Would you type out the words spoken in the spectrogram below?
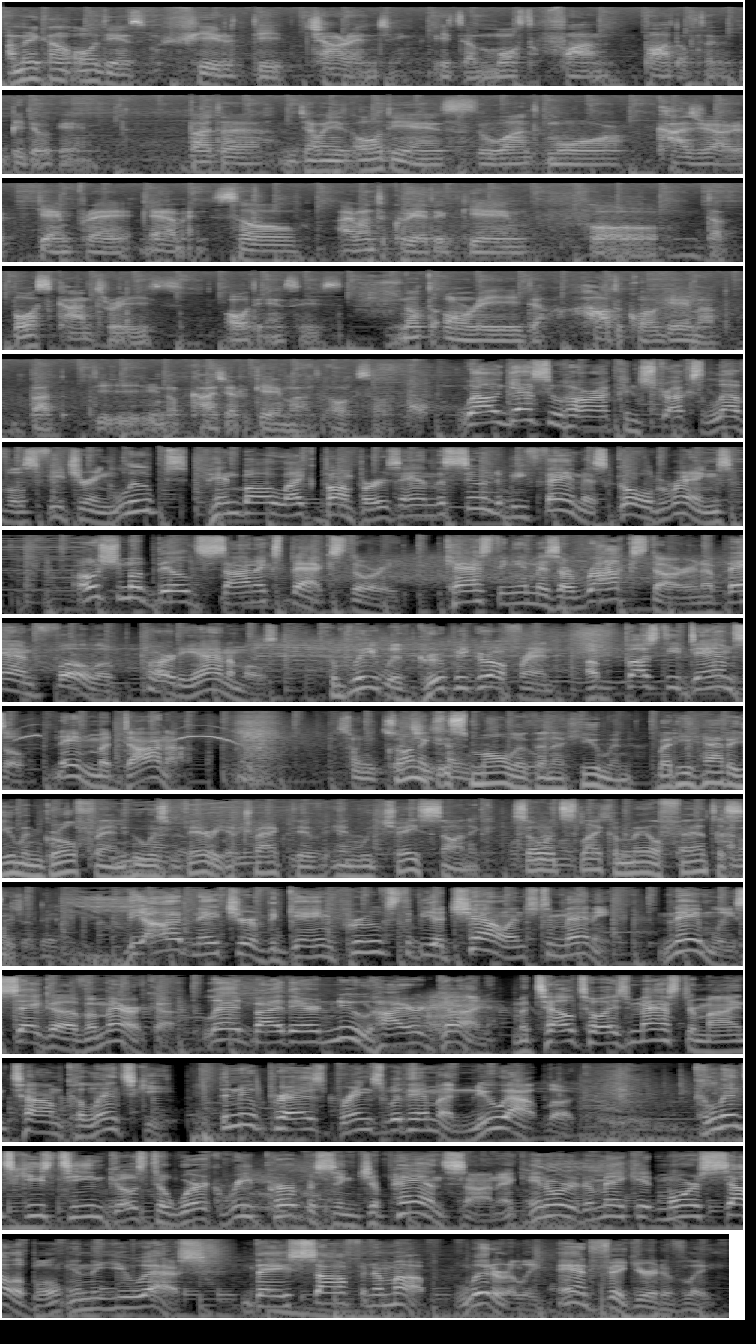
American audience feel the challenging is the most fun part of the video game. But uh, Japanese audience want more casual gameplay element. So I want to create a game for the both countries audiences, not only the hardcore gamer, but the you know casual gamers also. While Yasuhara constructs levels featuring loops, pinball-like bumpers, and the soon-to-be famous gold rings, Oshima builds Sonic's backstory, casting him as a rock star in a band full of party animals, complete with groupie girlfriend, a busty damsel named Madonna. Sonic is smaller than a human, but he had a human girlfriend who was very attractive and would chase Sonic, so it's like a male fantasy. The odd nature of the game proves to be a challenge to many, namely Sega of America, led by their new hired gun, Mattel Toys mastermind Tom Kalinske. The new Prez brings with him a new outlook. Kalinske's team goes to work repurposing Japan's Sonic in order to make it more sellable in the US. They soften him up, literally and figuratively.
